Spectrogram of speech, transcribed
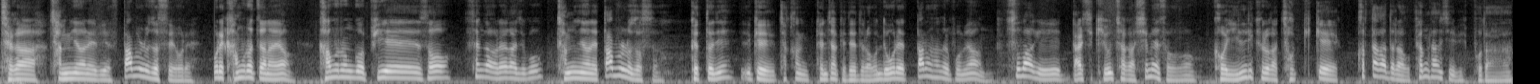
제가 작년에 비해서 더블로 줬어요 올해. 올해 가물었잖아요. 가물은 거 비해서 생각을 해가지고 작년에 더블로 줬어. 그랬더니 이렇게 착한 괜찮게 되더라고. 근데 올해 다른 산을 보면 수박이 날씨 기온차가 심해서 거의 1, 2kg가 적게 컸다 가더라고 평상시보다.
